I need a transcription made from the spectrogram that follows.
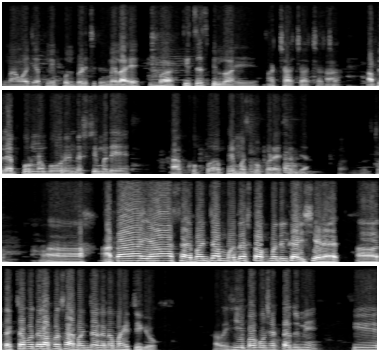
नावाची आपली फुलबेडची फिमेल आहे. बर. तिचंच पिल्लू आहे. अच्छा अच्छा अच्छा अच्छा. आपल्या पूर्ण बोर इंडस्ट्रीमध्ये हा खूप फेमस बोकड आहे सध्या. बोलतो आता या साहेबांच्या मदर स्टॉक मधील काही शेळ्या आहेत. त्याच्याबद्दल आपण साहेबांच्याकडनं माहिती घेऊ. आता ही बघू शकता तुम्ही ही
